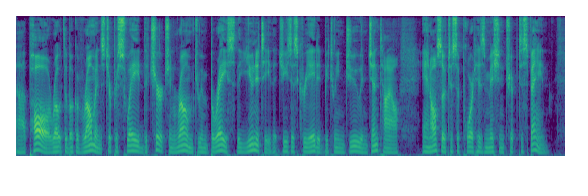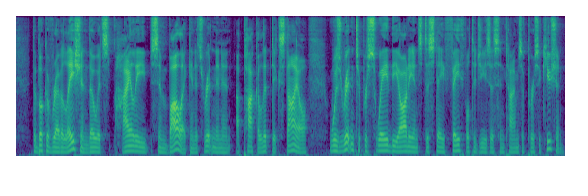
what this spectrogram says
Uh, Paul wrote the book of Romans to persuade the church in Rome to embrace the unity that Jesus created between Jew and Gentile and also to support his mission trip to Spain. The book of Revelation, though it's highly symbolic and it's written in an apocalyptic style, was written to persuade the audience to stay faithful to Jesus in times of persecution.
